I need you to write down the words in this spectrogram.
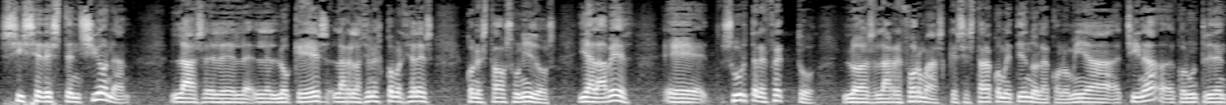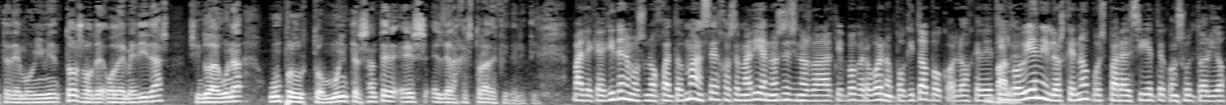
si se destensionan las, lo que es las relaciones comerciales con Estados Unidos y a la vez eh, surten efecto las reformas que se están acometiendo en la economía china eh, con un tridente de movimientos o de, o de medidas, sin duda alguna, un producto muy interesante es el de la gestora de Fidelity. Vale, que aquí tenemos unos cuantos más, ¿eh, José María? No sé si nos va a dar tiempo, pero bueno, poquito a poco. Los que de tiempo bien y los que no, pues para el siguiente consultorio.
